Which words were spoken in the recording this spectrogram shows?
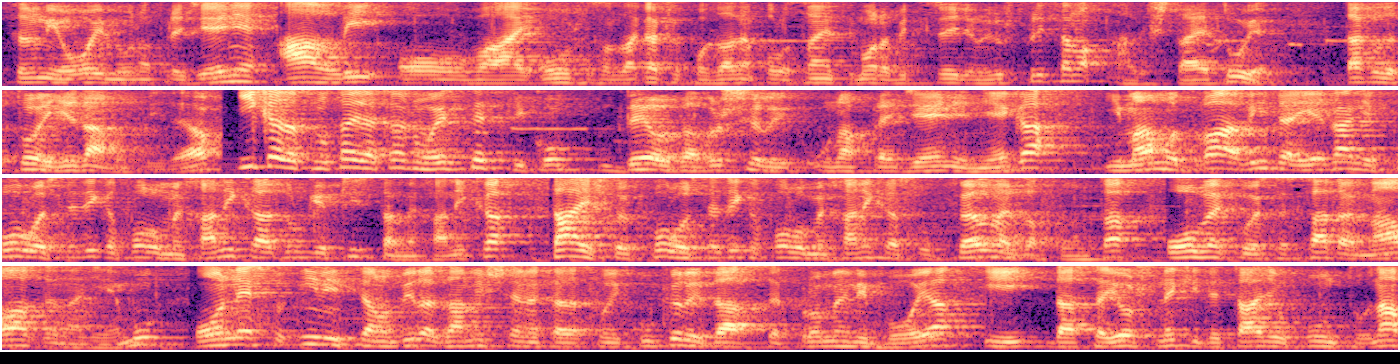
crni, ovo ime unapređenje, ali ovaj, ovo što sam zakačio po zadnjoj polostranici mora biti sređeno i ušpricano, ali šta je tu je. Tako da to je jedan od videa. I kada smo taj, da kažemo, estetski deo završili unapređenje njega, imamo dva videa, jedan je poluestetika, polumehanika, a drugi je čista mehanika. Taj što je poluestetika, polumehanika su felne za punta, ove koje se sada nalaze na njemu. One su inicijalno bile zamišljene kada smo ih kupili da se promeni boja i da se još neki detalji u puntu, na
